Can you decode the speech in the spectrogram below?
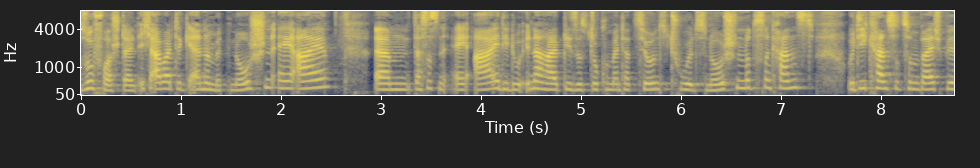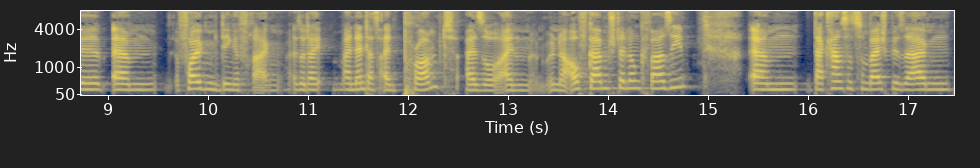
so vorstellen. Ich arbeite gerne mit Notion AI. Ähm, das ist eine AI, die du innerhalb dieses Dokumentationstools Notion nutzen kannst. Und die kannst du zum Beispiel ähm, folgende Dinge fragen. Also da, man nennt das ein Prompt, also ein, eine Aufgabenstellung quasi. Ähm, da kannst du zum Beispiel sagen,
